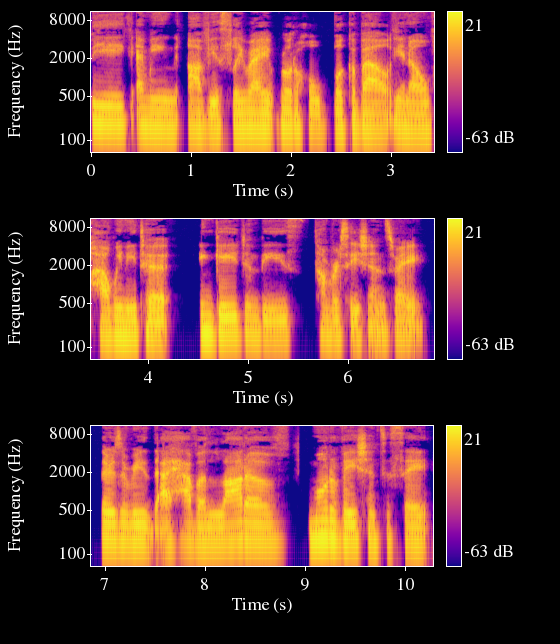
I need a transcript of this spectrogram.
big, I mean, obviously, right, wrote a whole book about, you know, how we need to engage in these conversations, right? There's a reason I have a lot of motivation to say,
